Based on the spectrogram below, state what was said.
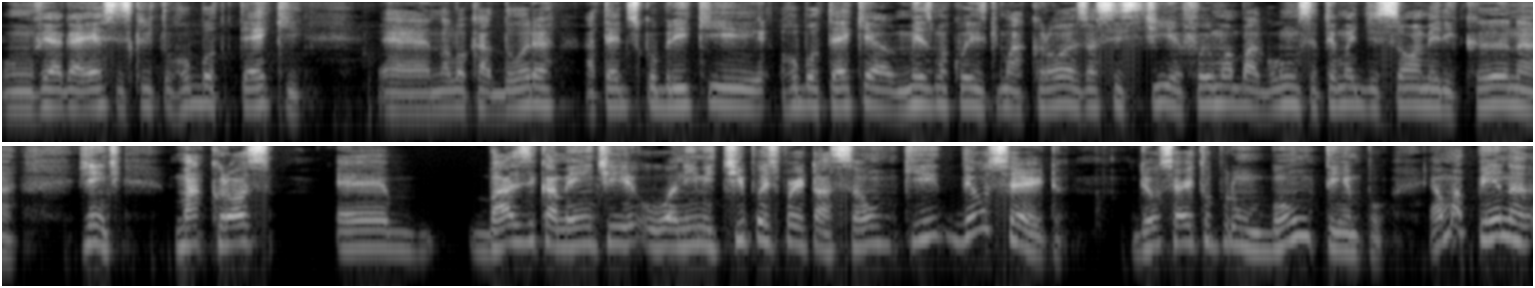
um VHS escrito Robotech é, na locadora, até descobri que Robotech é a mesma coisa que Macross, assistia, foi uma bagunça, tem uma edição americana. Gente, Macross é basicamente o anime tipo exportação que deu certo. Deu certo por um bom tempo. É uma pena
